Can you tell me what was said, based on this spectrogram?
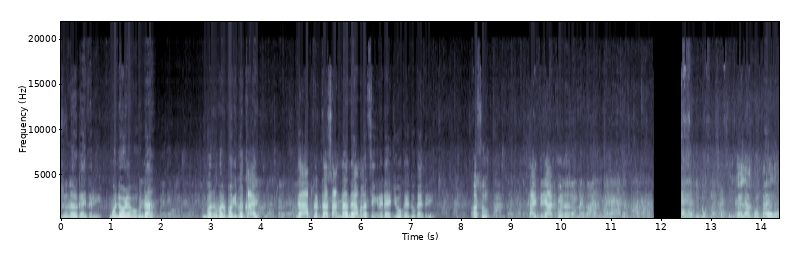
जुनं काहीतरी मुंडवळ्या बघून ना? बरोबर बघितलं काय? आपलं जा- सांगणार नाही आम्हाला सिक्रेट आहे जोक आहे तो काहीतरी. असो. काहीतरी आठवलं. काय दाखवा काय आलं?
